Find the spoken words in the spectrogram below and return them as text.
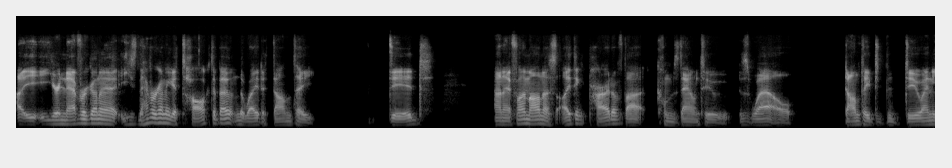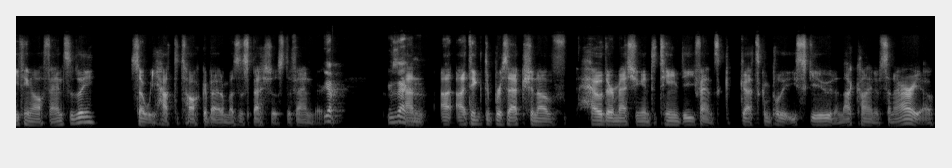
I, you're never gonna he's never gonna get talked about in the way that Donte did. And if I'm honest, I think part of that comes down to as well, Donte didn't do anything offensively, so we had to talk about him as a specialist defender. Yep. Exactly. And I, I think the perception of how they're meshing into team defense gets completely skewed in that kind of scenario.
